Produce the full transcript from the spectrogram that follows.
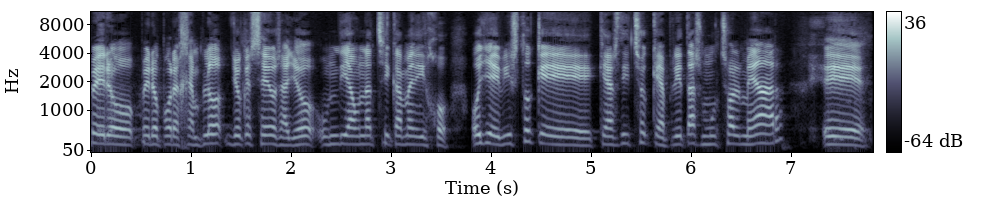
Pero, pero por ejemplo, yo qué sé, o sea, yo un día una chica me dijo, oye, he visto que, que has dicho que aprietas mucho al mear. eh,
